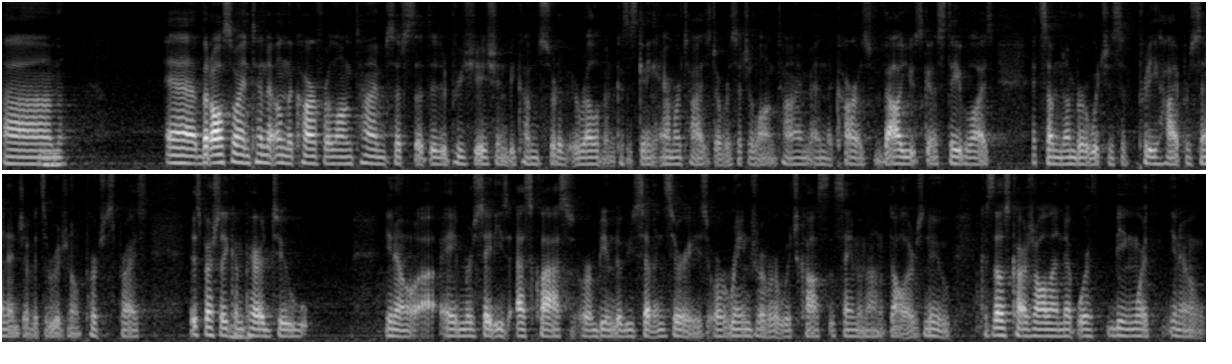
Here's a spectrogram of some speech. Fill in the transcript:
Um, uh, but also, I intend to own the car for a long time, such that the depreciation becomes sort of irrelevant because it's getting amortized over such a long time, and the car's value is going to stabilize at some number, which is a pretty high percentage of its original purchase price, especially Mhm. compared to, you know, a Mercedes S-Class or a BMW 7 Series or a Range Rover, which costs the same amount of dollars new, because those cars all end up worth being worth, you know,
